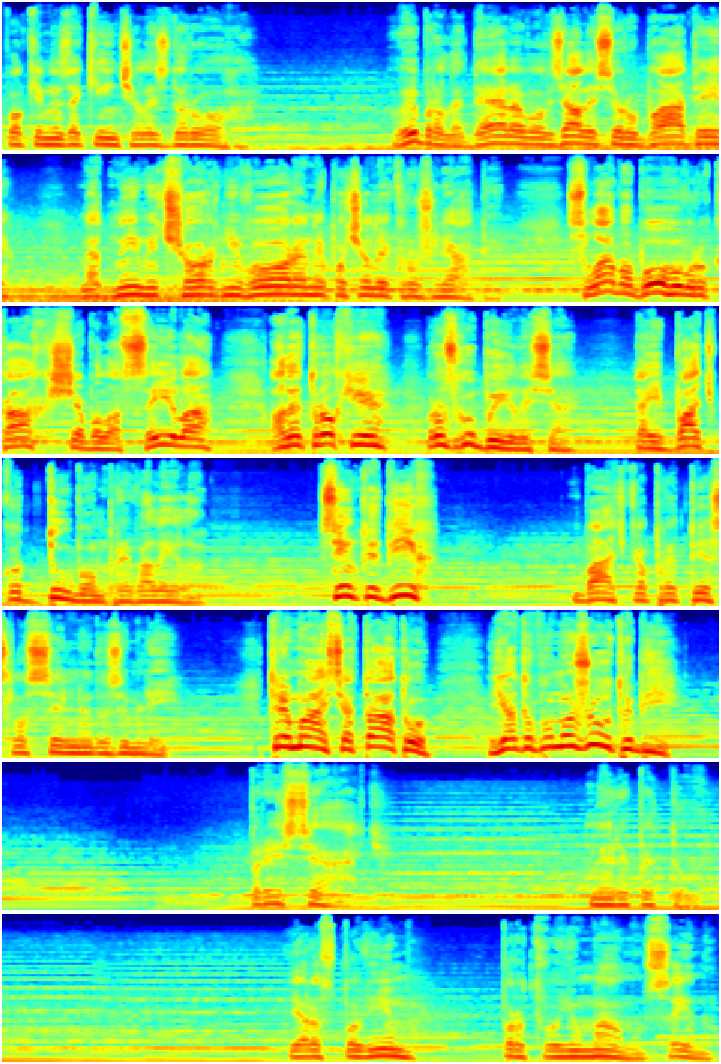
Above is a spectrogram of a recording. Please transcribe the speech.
поки не закінчилась дорога. Вибрали дерево, взялися рубати, над ними чорні ворони почали кружляти. Слава Богу, в руках ще була сила, але трохи розгубилися, та й батько дубом привалило. Син підбіг, батька притисло сильно до землі. Тримайся, тату, я допоможу тобі. Присядь, не репетуй. Я розповім про твою маму, сину,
